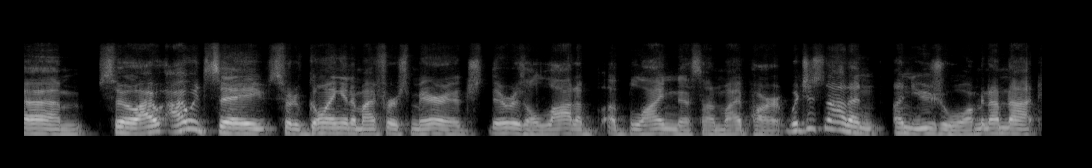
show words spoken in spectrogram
Um, so I, I, would say, sort of going into my first marriage, there was a lot of, of blindness on my part, which is not an, unusual. I mean, I'm not,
